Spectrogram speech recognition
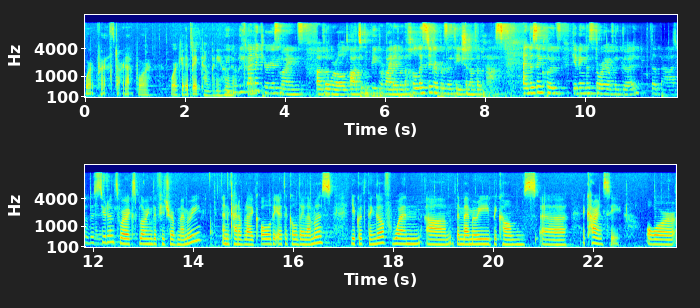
work for a startup or work at a big company, who we, knows? We find right? the curious minds of the world ought to be provided with a holistic representation of the past. And this includes giving the story of the good, the bad. So the students were exploring the future of memory and kind of like all the ethical dilemmas you could think of when um, the memory becomes uh, a currency or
